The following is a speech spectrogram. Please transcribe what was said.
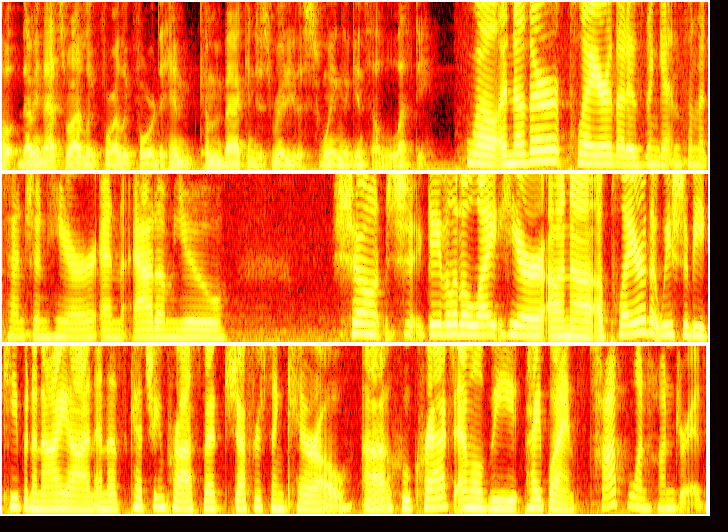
I mean, that's what I look for. I look forward to him coming back and just ready to swing against a lefty. Well, another player that has been getting some attention here, and Adam, you shown sh- gave a little light here on a, a, player that we should be keeping an eye on, and that's catching prospect Jefferson Quero, uh, who cracked MLB Pipeline's top 100.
